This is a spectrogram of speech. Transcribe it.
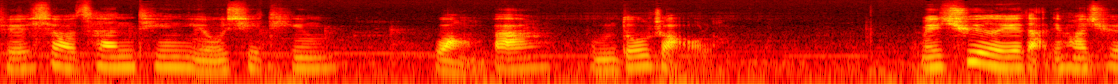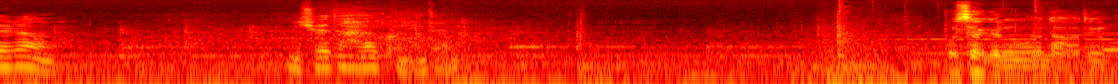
学校、餐厅、游戏厅、网吧，我们都找了，没去的也打电话确认了。你觉得还有可能在哪？我再给龙文打个电话。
